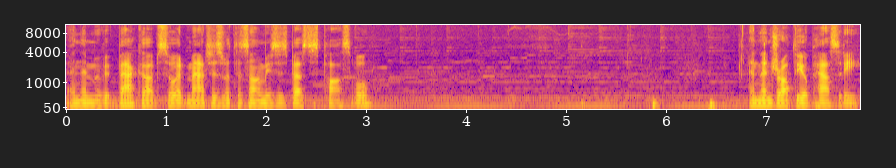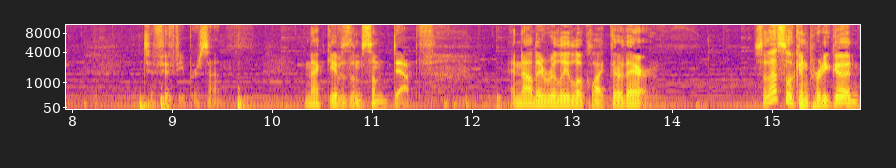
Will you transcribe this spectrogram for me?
and then move it back up so it matches with the zombies as best as possible. and then drop the opacity to 50%. And that gives them some depth. And now they really look like they're there. So that's looking pretty good.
